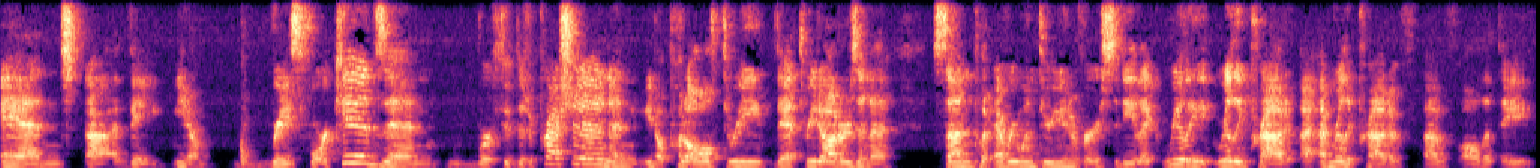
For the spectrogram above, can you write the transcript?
and uh, they, you know, raised four kids and worked through the depression, and you know, put all three. They had three daughters and a son. Put everyone through university. Like really, really proud. I'm really proud of of all that they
